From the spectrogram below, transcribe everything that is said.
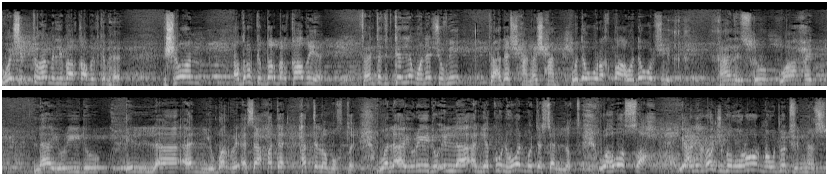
وش التهم اللي بقابلك بها شلون أضربك الضربة القاضية؟ فأنت تتكلم وأنا تشوفني قاعد أشحن أشحن وأدور أخطاء وأدور شيء. هذا اسلوب واحد لا يريد إلا أن يبرئ ساحته حتى لو مخطئ ولا يريد إلا أن يكون هو المتسلط وهو الصح. يعني عجب غرور موجود في النفس.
